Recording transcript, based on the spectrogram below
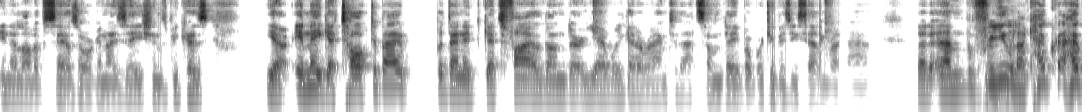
in a lot of sales organizations because, yeah, it may get talked about, but then it gets filed under, yeah, we'll get around to that someday, but we're too busy selling right now. But um, for mm -hmm. you, mm-hmm. like how how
